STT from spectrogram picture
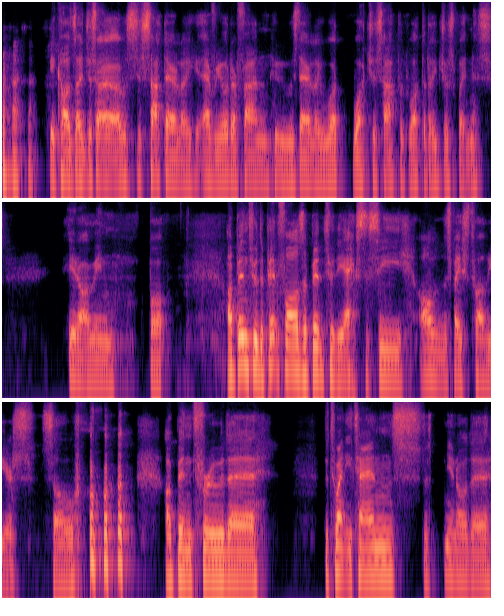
because I just I, I was just sat there like every other fan who was there, like what what just happened? What did I just witness? You know what I mean? But I've been through the pitfalls, I've been through the ecstasy, all in the space of 12 years. So I've been through the the 2010s, the, you know, the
